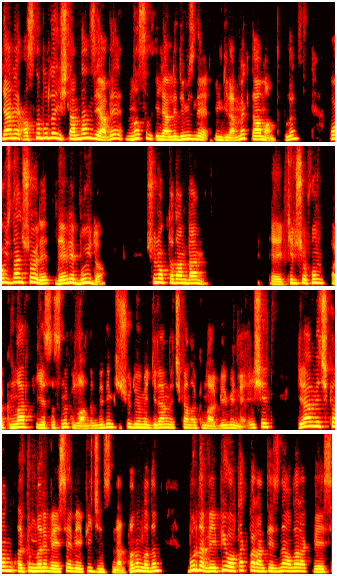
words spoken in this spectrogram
Yani aslında burada işlemden ziyade nasıl ilerlediğimizle ilgilenmek daha mantıklı. O yüzden şöyle devre buydu. Şu noktadan ben e, Kirchhoff'un akımlar yasasını kullandım. Dedim ki şu düğme giren ve çıkan akımlar birbirine eşit. Giren ve çıkan akımları VS, VP cinsinden tanımladım. Burada VP ortak parantezine alarak VS,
